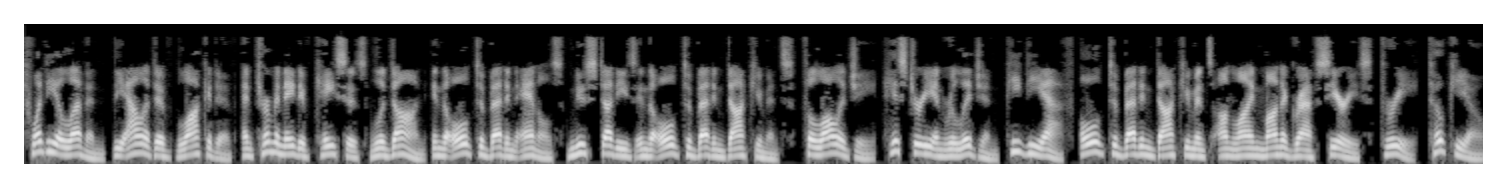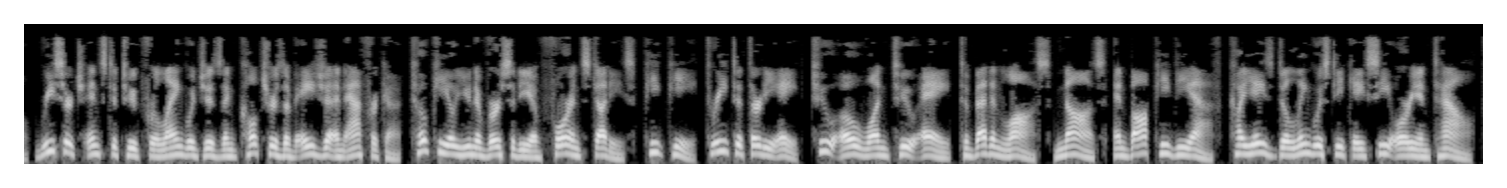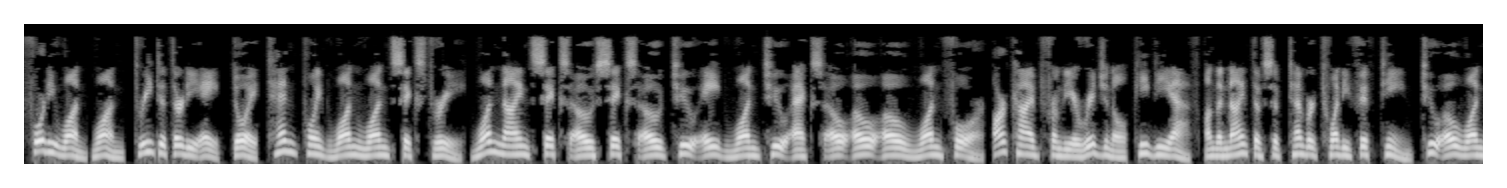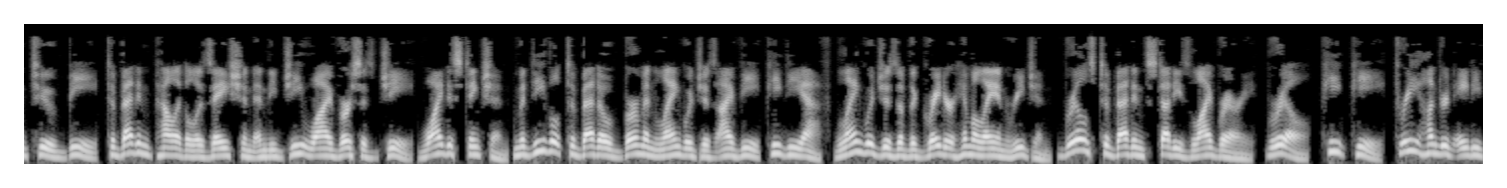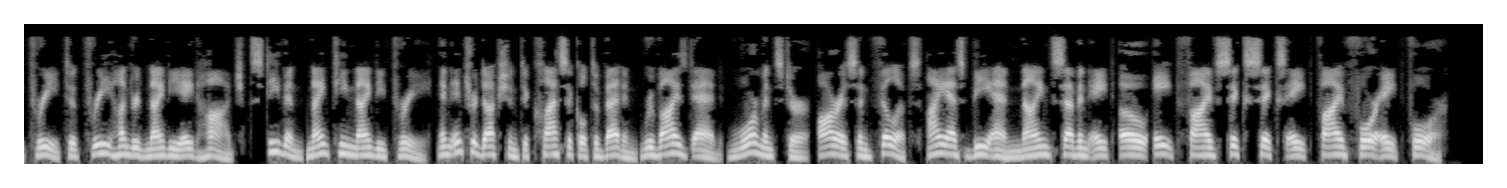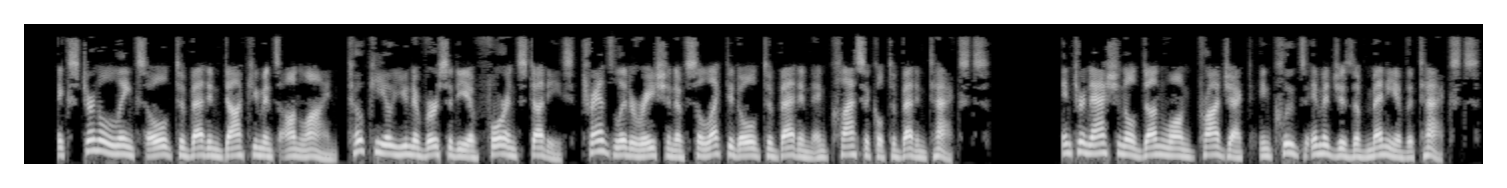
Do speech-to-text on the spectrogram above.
2011, the allative, locative, and terminative cases Ladan, in the Old Tibetan Annals, New Studies in the Old Tibetan Documents, Philology, History and Religion, PDF, Old Tibetan Documents Online Monograph Series, 3, Tokyo, Research Institute for Languages and Cultures of Asia and Africa, Tokyo University of Foreign Studies, pp. 3-38, 2012a, Tibetan Loss, NAS, and BA PDF, Cahiers de linguistique Asie orientale, 41, 1, 3-38, doi, 10.1163, 1960602812X00014, archived from the original, PDF, on 9 September 2015, 2012b, Tibetan Palatalization and the GY versus G, Y distinction, Medieval Tibeto-Burman Languages IV PDF, Languages of the Greater Himalayan Region, Brill's Tibetan Studies Library, Brill, pp. 383-3 398 Hodge, Stephen 1993, An Introduction to Classical Tibetan, Revised ed., Warminster, Aris and Phillips, ISBN 978-0-85668-5484. External links Old Tibetan Documents Online, Tokyo University of Foreign Studies, transliteration of selected Old Tibetan and Classical Tibetan texts. International Dunhuang Project, includes images of many of the texts.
